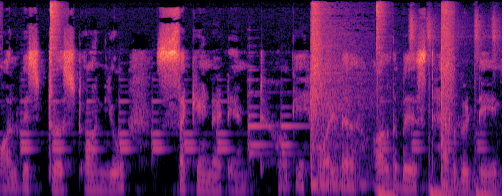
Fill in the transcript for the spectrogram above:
always trust on your second attempt okay all the all the best have a good day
